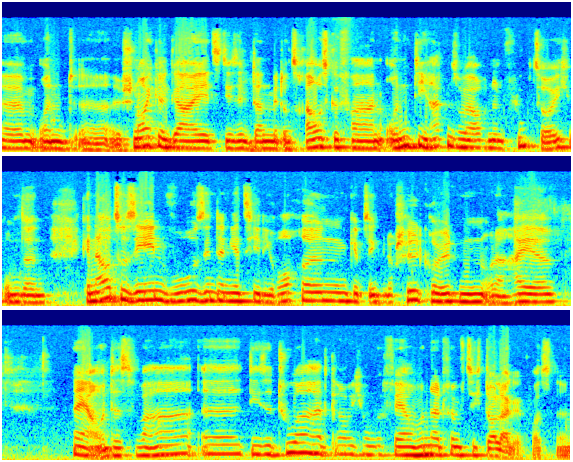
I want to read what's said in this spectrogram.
ähm, und äh, Schnorchelguides, die sind dann mit uns rausgefahren und die hatten sogar auch ein Flugzeug, um dann genau zu sehen, wo sind denn jetzt hier die Rochen, gibt es irgendwie noch Schildkröten oder Haie. Naja, und das war, äh, diese Tour hat, glaube ich, ungefähr 150 Dollar gekostet.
